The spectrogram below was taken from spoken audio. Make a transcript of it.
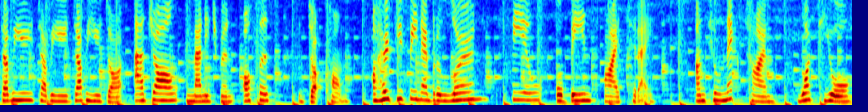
www.agilemanagementoffice.com. I hope you've been able to learn, feel, or be inspired today. Until next time, what's your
